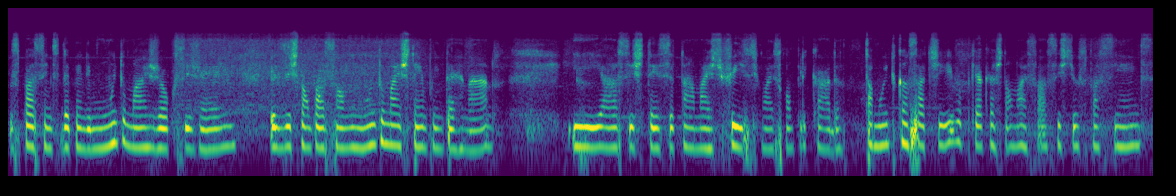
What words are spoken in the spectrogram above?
Os pacientes dependem muito mais de oxigênio, eles estão passando muito mais tempo internados e a assistência está mais difícil, mais complicada. Está muito cansativo, porque a questão não é só assistir os pacientes,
